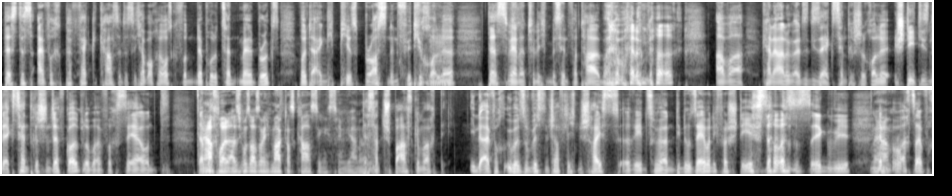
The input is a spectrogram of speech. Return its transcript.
dass das einfach perfekt gecastet ist. Ich habe auch herausgefunden, der Produzent Mel Brooks wollte eigentlich Pierce Brosnan für die Rolle. Das wäre natürlich ein bisschen fatal, meiner Meinung nach. Aber keine Ahnung, also diese exzentrische Rolle steht diesen exzentrischen Jeff Goldblum einfach sehr. Und da Ja, macht, voll. Also ich muss auch sagen, ich mag das Casting extrem gerne. das hat Spaß gemacht, ihn einfach über so wissenschaftlichen Scheiß äh, reden zu hören, den du selber nicht verstehst, aber es ist irgendwie, ja. macht es einfach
